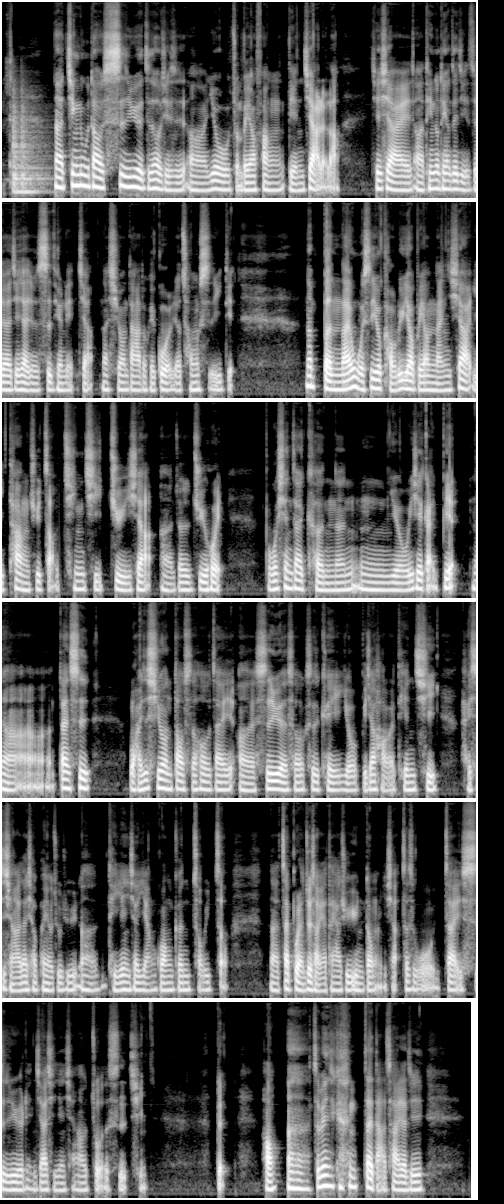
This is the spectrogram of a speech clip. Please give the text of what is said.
那进入到四月之后，其实呃又准备要放年假了啦。接下来啊，听众听到这几之后，接下来就是四天年假。那希望大家都可以过得比较充实一点。那本来我是有考虑要不要南下一趟去找亲戚聚一下，呃，就是聚会。不过现在可能嗯有一些改变，那但是我还是希望到时候在呃四月的时候是可以有比较好的天气，还是想要带小朋友出去呃体验一下阳光跟走一走。那再不然最少也要带他去运动一下，这是我在四月连假期间想要做的事情。对好，嗯，这边跟 再打岔一下，其实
